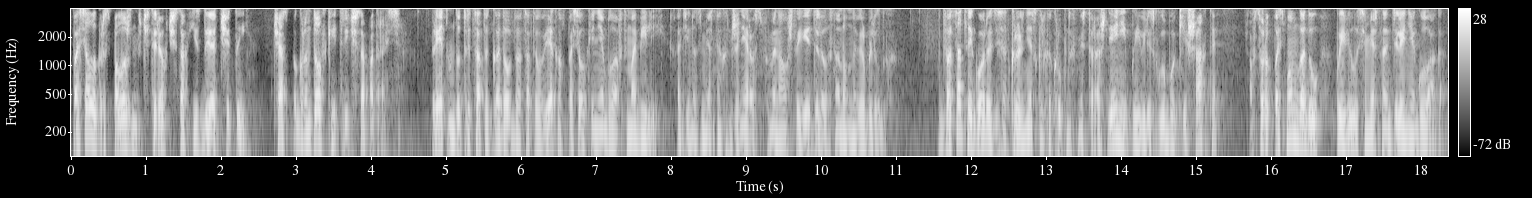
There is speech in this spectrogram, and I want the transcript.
Поселок расположен в четырех часах езды от Читы, час по грунтовке и три часа по трассе. При этом до 30-х годов 20 века в поселке не было автомобилей. Один из местных инженеров вспоминал, что ездили в основном на верблюдах. В 20-е годы здесь открыли несколько крупных месторождений, появились глубокие шахты, а в 1948 году появилось местное отделение ГУЛАГа.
